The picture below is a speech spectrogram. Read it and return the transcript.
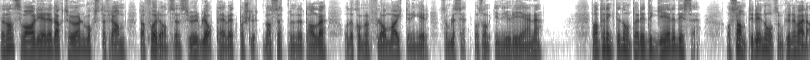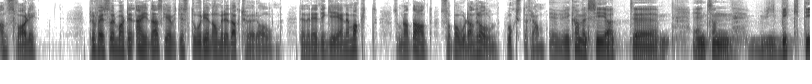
Den ansvarlige redaktøren vokste fram da forhåndssensur ble opphevet på slutten av 1700-tallet, og det kom en flom av ytringer som ble sett på som injurierende. Man trengte noen til å redigere disse, og samtidig noen som kunne være ansvarlig. Professor Martin Eide har skrevet historien om redaktørrollen, den redigerende makt, som bl.a. så på hvordan rollen vokste fram. Vi kan vel si at uh, en sånn viktig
